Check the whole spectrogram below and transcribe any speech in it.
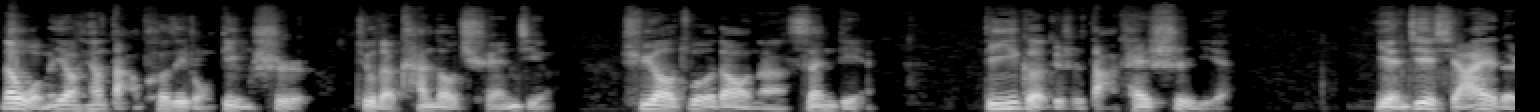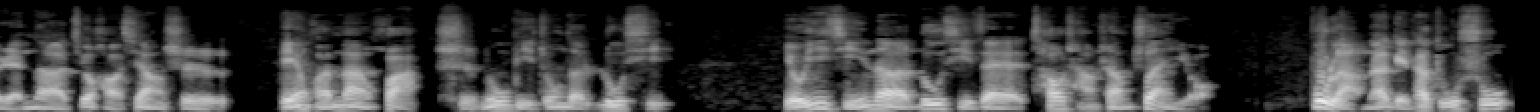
那我们要想打破这种定势，就得看到全景。需要做到呢三点。第一个就是打开视野。眼界狭隘的人呢，就好像是连环漫画《史努比》中的露西。有一集呢，露西在操场上转悠，布朗呢给他读书：“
